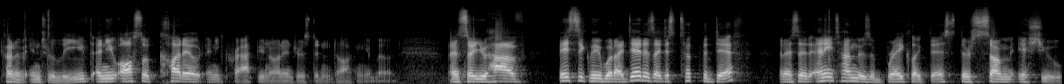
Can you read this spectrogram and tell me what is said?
kind of interleaved, and you also cut out any crap you're not interested in talking about. And so you have basically what I did is I just took the diff and I said, anytime there's a break like this, there's some issue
